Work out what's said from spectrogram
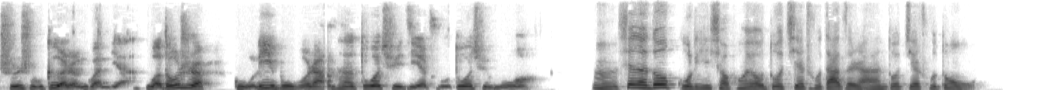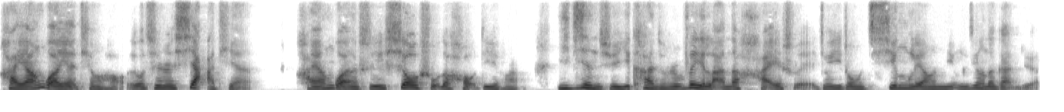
纯属个人观点。我都是鼓励布布让他多去接触，多去摸。嗯，现在都鼓励小朋友多接触大自然，多接触动物。海洋馆也挺好的，尤其是夏天，海洋馆是一消暑的好地方。一进去一看就是蔚蓝的海水，就一种清凉宁静的感觉，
